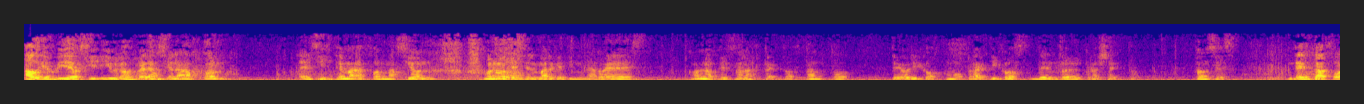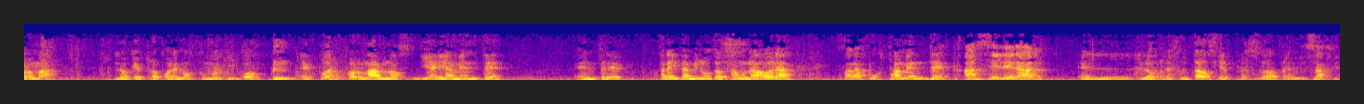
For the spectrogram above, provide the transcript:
Audios, videos y libros relacionados con el sistema de formación, con lo que es el marketing de redes, con lo que son aspectos tanto teóricos como prácticos dentro del proyecto. Entonces, de esta forma, lo que proponemos como equipo es poder formarnos diariamente entre 30 minutos a una hora para justamente acelerar el- los resultados y el proceso de aprendizaje.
